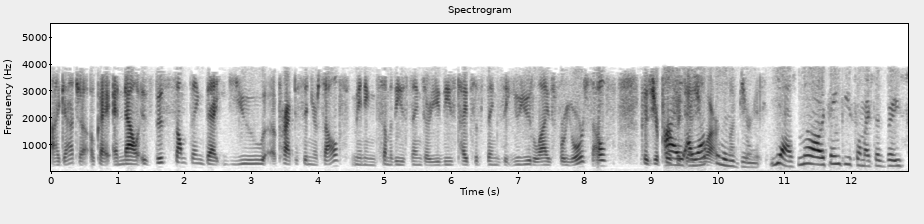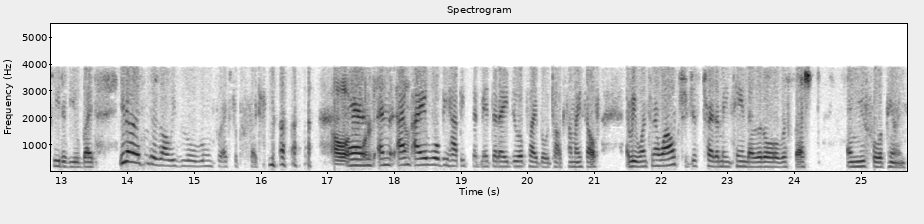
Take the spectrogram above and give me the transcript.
I gotcha. Okay, and now is this something that you uh, practice in yourself? Meaning, some of these things are you these types of things that you utilize for yourself? Because you're perfect I, as I you absolutely are. Do. curious. Yes. No, thank you so much. That's very sweet of you. But you know, I think there's always a little room for extra perfection. Oh, of and course. and I'm, I will be happy to admit that I do apply Botox on myself every once in a while to just try to maintain that little refreshed and youthful appearance.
